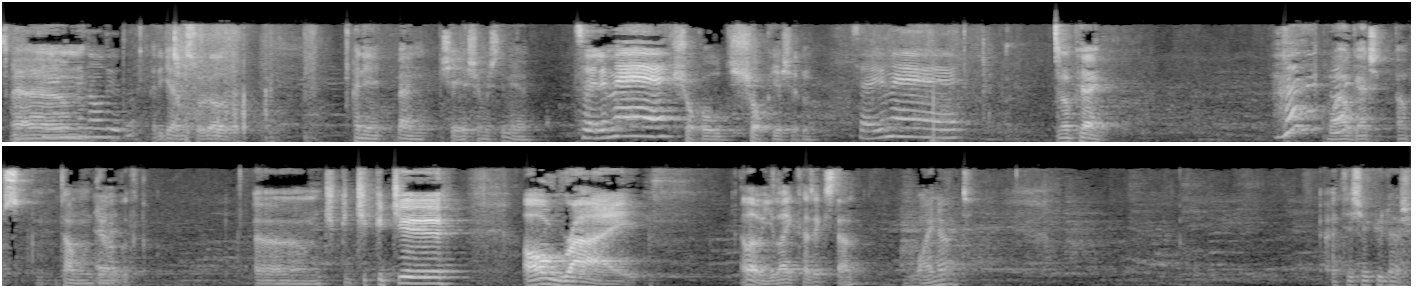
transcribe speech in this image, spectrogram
Finalinde Eee, ne oluyordu? hadi gel bir soru alalım. Hani ben şey yaşamıştım ya. Söyleme. Şok oldu. Şok yaşadım. Söyleme. Okay. Wow gerçek. Ops. Tamam cevapladık. Um, çıkı çıkı çı. Alright. Hello, you like Kazakhstan? Why not? Ha, teşekkürler.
